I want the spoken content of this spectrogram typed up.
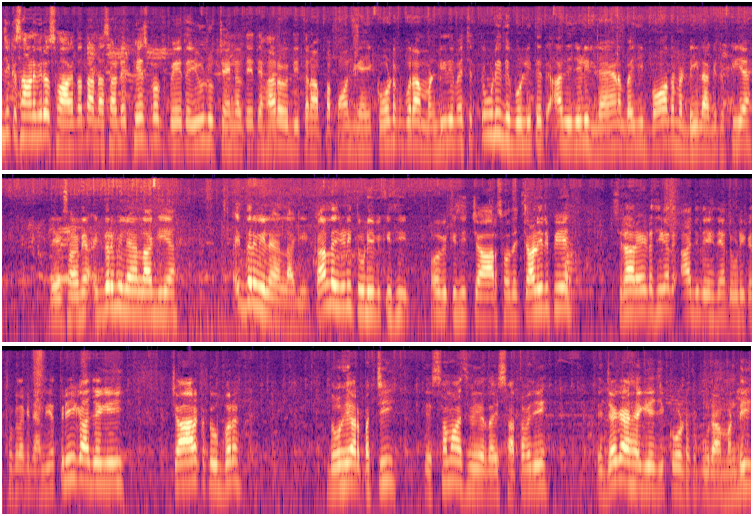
ਜੀ ਕਿਸਾਨ ਵੀਰੋ, ਸਵਾਗਤ ਹੈ ਤੁਹਾਡਾ ਸਾਡੇ ਫੇਸਬੁੱਕ ਪੇਜ ਤੇ, YouTube ਚੈਨਲ ਤੇ ਤੇ ਹਰ ਰੋਜ਼ ਦੀ ਤਰ੍ਹਾਂ ਆਪਾਂ ਪਹੁੰਚ ਗਏ ਜੀ ਕੋਟਕਪੂਰਾ ਮੰਡੀ ਦੇ ਵਿੱਚ, ਤੂੜੀ ਦੀ ਬੋਲੀ ਤੇ ਤੇ ਅੱਜ ਜਿਹੜੀ ਲੈਣ ਬਾਈ ਜੀ ਬਹੁਤ ਵੱਡੀ ਲੱਗ ਚੁੱਕੀ ਹੈ। ਦੇਖ ਸਕਦੇ ਆ ਇੱਧਰ ਵੀ ਲੈਣ ਲੱਗ ਗਈ ਆ ਇੱਧਰ ਵੀ ਲੈਣ ਲੱਗ ਗਈ ਕੱਲ ਜਿਹੜੀ ਤੂੜੀ ਵਿਕੀ ਸੀ, ਉਹ ਵਿਕੀ ਸੀ 400 ਦੇ 40 ਰੁਪਏ। ਸਿਰਾ ਰੇਟ ਸੀਗਾ ਤੇ ਅੱਜ ਦੇਖਦੇ ਆ ਤੂੜੀ ਕਿੱਥੋਂ ਤੱਕ ਜਾਂਦੀ ਹੈ। ਤਰੀਕ ਆ ਜਾਏਗੀ 4 ਅਕਤੂਬਰ 2025 ਤੇ ਸਮਾਂ ਸਵੇਰ ਦਾ ਜੀ 7 ਵਜੇ। ਤੇ ਜਗ੍ਹਾ ਹੈਗੀ ਹੈ ਜੀ ਕੋਟਕਪੂਰਾ ਮੰਡੀ।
